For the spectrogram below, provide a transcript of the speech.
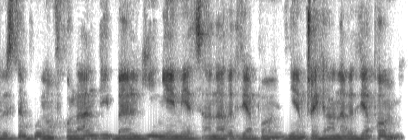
występują w Holandii, Belgii, Niemiec, a nawet w Japonii, w Niemczech, a nawet w Japonii.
